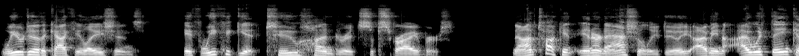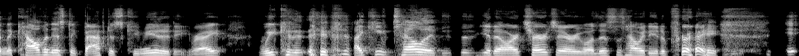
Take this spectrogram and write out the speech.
We were doing the calculations. If we could get 200 subscribers now I'm talking internationally, Dewey. I mean, I would think in the Calvinistic Baptist community, right? We could. I keep telling you know our church everyone this is how we need to pray. It,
